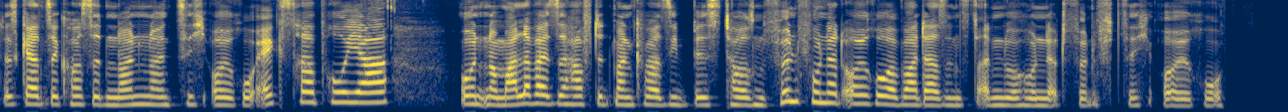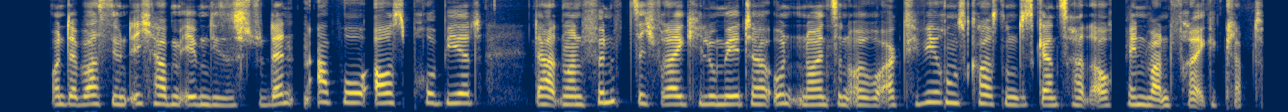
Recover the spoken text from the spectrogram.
Das Ganze kostet 99 Euro extra pro Jahr und normalerweise haftet man quasi bis 1500 Euro, aber da sind es dann nur 150 Euro. Und der Basti und ich haben eben dieses Studentenabo ausprobiert. Da hat man 50 Freikilometer und 19 Euro Aktivierungskosten und das Ganze hat auch einwandfrei geklappt.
